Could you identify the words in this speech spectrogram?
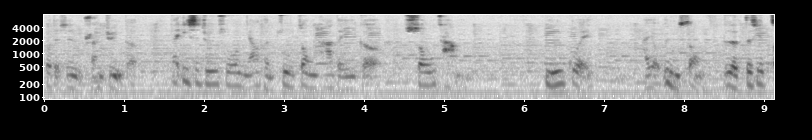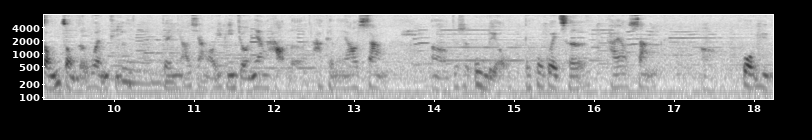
或者是乳酸菌的，那意思就是说你要很注重它的一个收藏、冰柜还有运送的这些种种的问题。对，你要想哦，一瓶酒酿好了，它可能要上呃就是物流的货柜车，它要上啊货运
